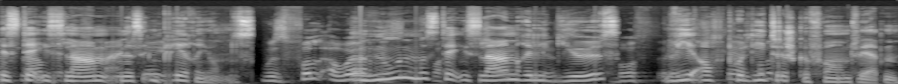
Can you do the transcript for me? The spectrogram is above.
ist der Islam eines Imperiums. Und nun muss der Islam religiös wie auch politisch geformt werden,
